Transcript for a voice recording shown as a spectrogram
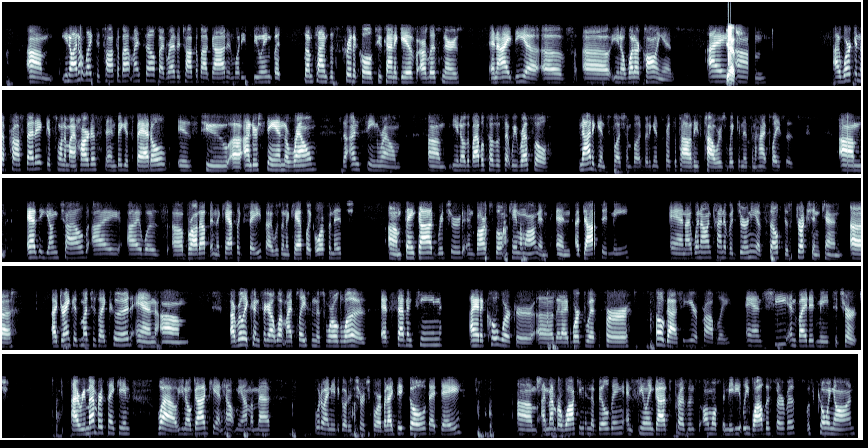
Um, you know, I don't like to talk about myself. I'd rather talk about God and what He's doing, but sometimes it's critical to kind of give our listeners an idea of, uh, you know, what our calling is. I Yes. um, I work in the prophetic. It's one of my hardest and biggest battle is to uh, understand the realm, the unseen realm. Um, you know, the Bible tells us that we wrestle not against flesh and blood, but against principalities, powers, wickedness and high places. Um, as a young child, I I was uh, brought up in the Catholic faith. I was in a Catholic orphanage um, thank God Richard and Barb Sloan came along and, and adopted me. And I went on kind of a journey of self destruction, Ken. Uh, I drank as much as I could, and um, I really couldn't figure out what my place in this world was. At 17, I had a coworker uh, that I'd worked with for, oh gosh, a year probably. And she invited me to church I remember thinking, wow, you know, God can't help me. I'm a mess. What do I need to go to church for? But I did go that day. Um, I remember walking in the building and feeling God's presence almost immediately while the service was going on.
